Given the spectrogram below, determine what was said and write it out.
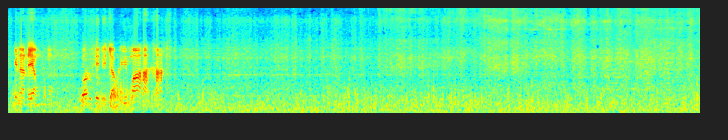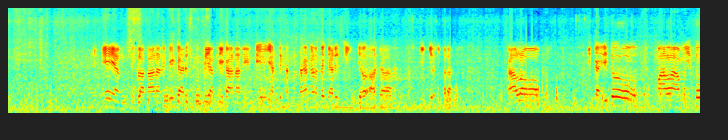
Mungkin ada yang baru tidur jam 5 ini yang sebelah kanan ini garis putih yang di kanan ini yang di tengah-tengah kan ada garis hijau ada hijau di kalau jika itu malam itu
